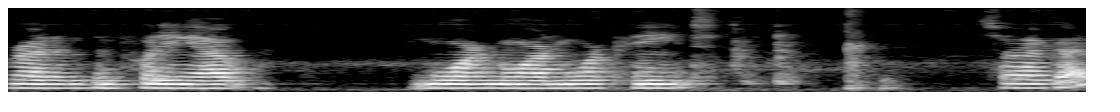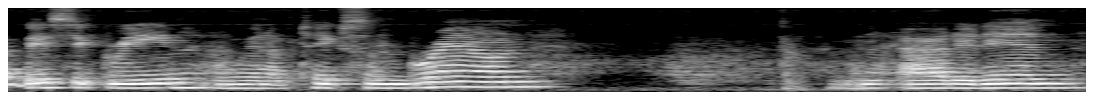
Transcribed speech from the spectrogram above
rather than putting out more and more and more paint. So I've got a basic green. I'm going to take some brown. I'm going to add it in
